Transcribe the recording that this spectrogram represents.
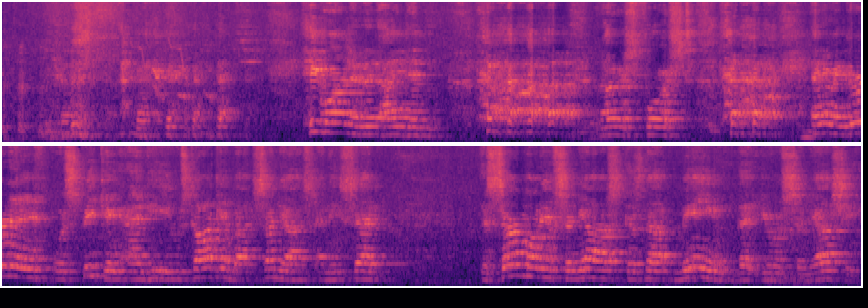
He wanted it, I didn't. I was forced. anyway, Gurudev was speaking and he was talking about sannyas and he said, the ceremony of sannyas does not mean that you're a sannyasi,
